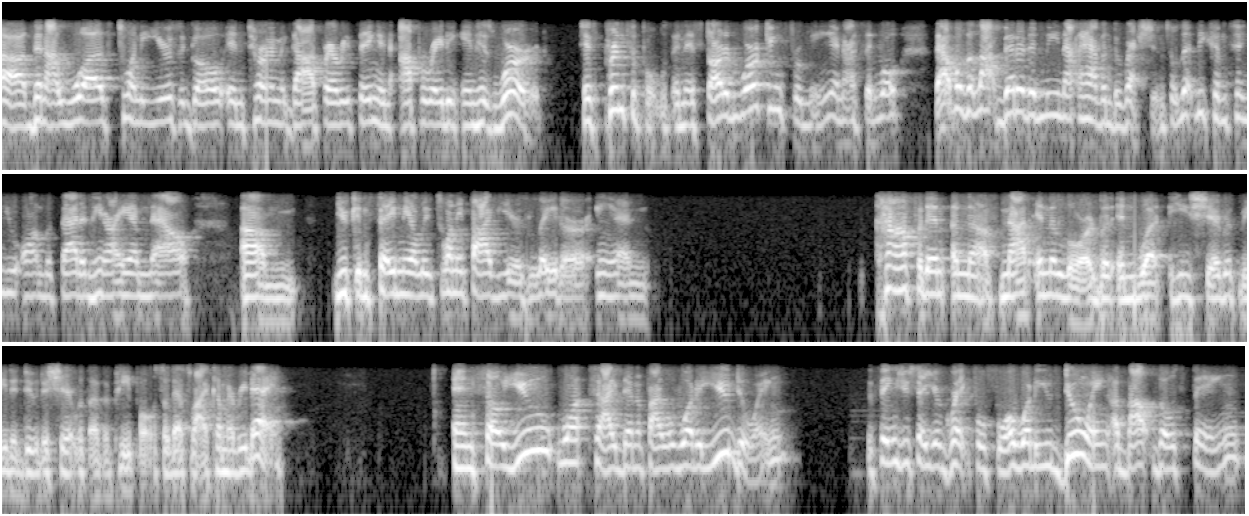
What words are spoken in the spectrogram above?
uh, than I was 20 years ago in turning to God for everything and operating in His Word his principles and it started working for me. And i said well that was a lot better than me not having direction. So let me continue on with that. And here i am now. Um, you can say nearly 25 years later and confident enough not in the lord but in what he shared with me to do to share it with other people. So that's why i come every day. And so you want to identify well what are you doing the things you say you're grateful for. What are you doing about those things?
